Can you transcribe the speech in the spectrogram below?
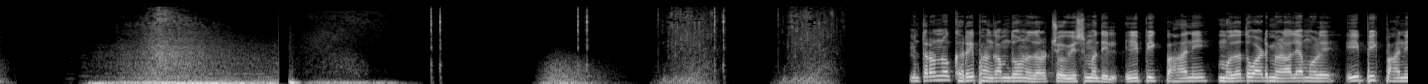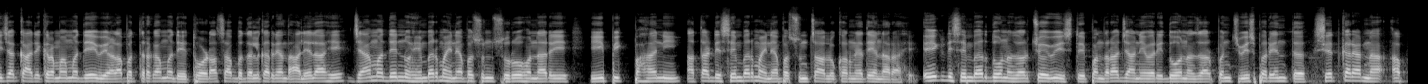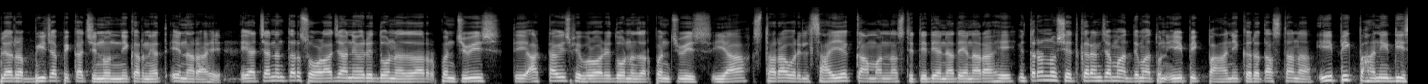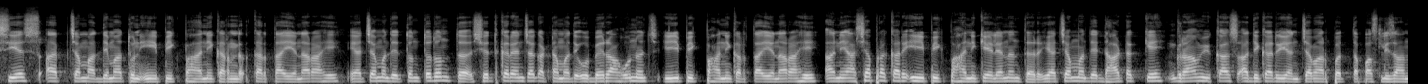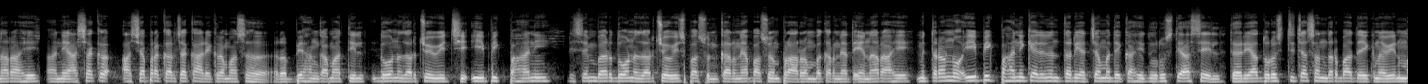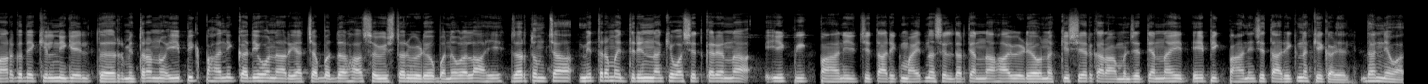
मित्रांनो खरीप हंगाम दोन हजार चोवीस मधील ई पीक पाहणी मुदतवाढ मिळाल्यामुळे ई पीक पाहणीच्या कार्यक्रमामध्ये वेळापत्रकामध्ये थोडासा बदल करण्यात आलेला आहे. ज्यामध्ये नोव्हेंबर महिन्यापासून सुरू होणारी ई पीक पाहणी आता डिसेंबर महिन्यापासून चालू करण्यात येणार आहे. एक डिसेंबर दोन हजार चोवीस ते पंधरा जानेवारी दोन हजार पंचवीसपर्यंत शेतकऱ्यांना आपल्या रब्बीच्या पिकाची नोंदणी करण्यात येणार आहे. याच्यानंतर सोळा जानेवारी दोन हजार पंचवीस ते अठ्ठावीस फेब्रुवारी दोन हजार पंचवीस या स्तरावरील सहाय्यक कामांना स्थिती देण्यात येणार आहे. मित्रांनो शेतकऱ्यांच्या माध्यमातून ई पीक पाहणी करत असताना ई पीक पाहणी डी सी एस ॲपच्या माध्यमातून ई पीक पाहणी करण्या- करता येणार आहे. याच्यामध्ये तंतोतंत शेतकऱ्यांच्या गटामध्ये उभे राहूनच ई पीक पाहणी करता येणार आहे. आणि अशा प्रकारे ई पीक पाहणी केल्यानंतर याच्यामध्ये दहा टक्के ग्राम विकास अधिकारी यांच्या मार्फत तपासली जाणार आहे. आणि अशा क- अशा प्रकारच्या कार्यक्रमासह रब्बी हंगामातील दोन हजार चोवीसची ई पीक पाहणी डिसेंबर दोन हजार चोवीसपासून करण्यापासून प्रारंभ करण्यात येणार आहे. मित्रांनो ई पीक पाहणी केल्यानंतर याच्यामध्ये काही दुरुस्ती असेल तर या दुरुस्तीच्या संदर्भात एक नवीन मार्ग देखील निघेल. तर मित्रांनो ई पीक पाहणी कधी होणार याच्याबद्दल हा सविस्तर व्हिडिओ बनवलेला आहे. जर तुमच्या मित्रमैत्रिणींना किंवा शेतकऱ्यांना ई पीक पाहणीची तारीख माहीत नसेल तर त्यांना हा व्हिडिओ नक्की शेअर करा. म्हणजे त्यांनाही ई पीक पाहणीची तारीख नक्की कळेल. धन्यवाद.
